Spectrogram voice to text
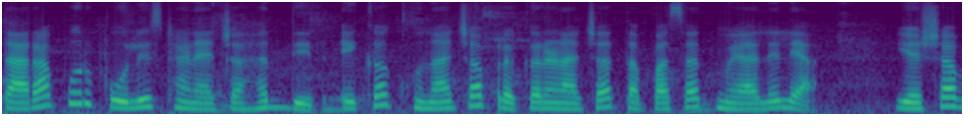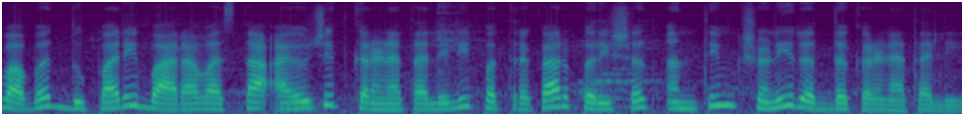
तारापूर पोलीस ठाण्याच्या हद्दीत एका खुनाच्या प्रकरणाच्या तपासात मिळालेल्या यशाबाबत दुपारी बारा वाजता आयोजित करण्यात आलेली पत्रकार परिषद अंतिम क्षणी रद्द करण्यात आली.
